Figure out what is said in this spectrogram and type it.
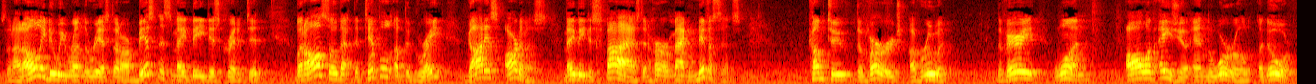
So not only do we run the risk that our business may be discredited, but also that the temple of the great goddess Artemis may be despised and her magnificence come to the verge of ruin. The very one all of Asia and the world adore.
